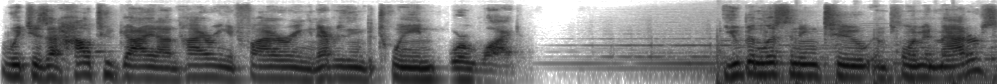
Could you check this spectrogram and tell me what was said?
which is a how to guide on hiring and firing and everything in between worldwide. You've been listening to Employment Matters,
